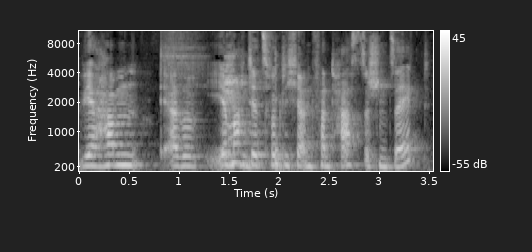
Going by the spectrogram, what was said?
wir haben also ihr macht jetzt wirklich einen fantastischen Sekt.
